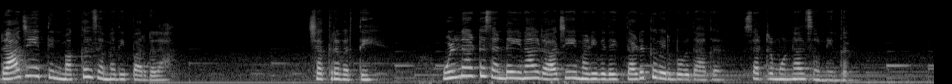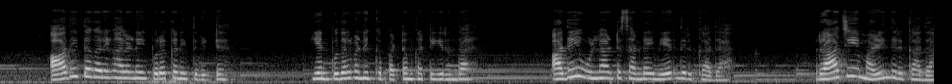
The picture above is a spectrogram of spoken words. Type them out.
ராஜ்யத்தின் மக்கள் சம்மதிப்பார்களா? சக்கரவர்த்தி உள்நாட்டு சண்டையினால் ராஜ்யம் அழிவதை தடுக்க விரும்புவதாக சற்று முன்னால் சொன்னீர்கள். ஆதித்த கரிகாலனை புறக்கணித்துவிட்டு என் புதல்வனுக்கு பட்டம் கட்டியிருந்தால் அதே உள்நாட்டு சண்டை நேர்ந்திருக்காதா? ராஜ்யம் அழிந்திருக்காதா?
